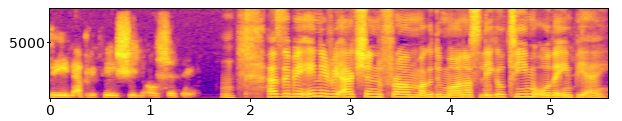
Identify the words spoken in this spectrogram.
bail application also there. Mm. Has there been any reaction from Magudumana's legal team or the NPA?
